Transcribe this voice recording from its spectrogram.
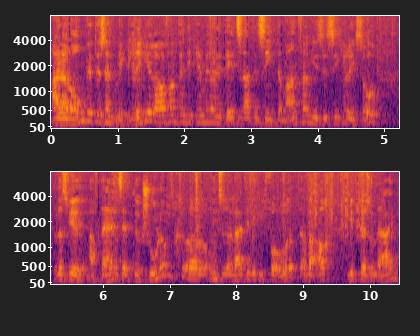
Allalong wird es ein geringerer Aufwand, wenn die Kriminalitätsrate sinkt. Am Anfang ist es sicherlich so, dass wir auf der einen Seite durch Schulung äh, unserer Leute wirklich vor Ort, aber auch mit personellen,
